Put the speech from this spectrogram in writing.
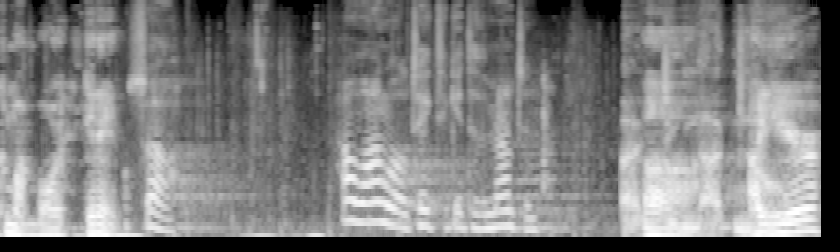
Come on, boy. Get in. So, how long will it take to get to the mountain? I do uh, not know. A year?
